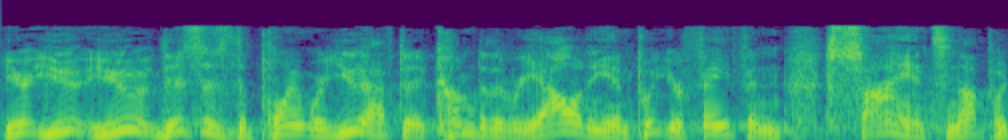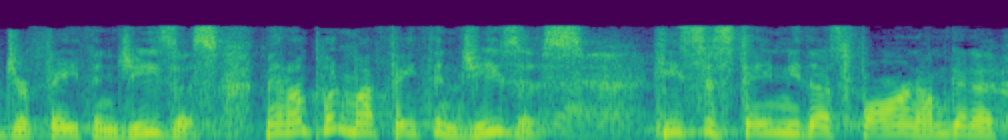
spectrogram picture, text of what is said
you're you you. This is the point where you have to come to the reality and put your faith in science, and not put your faith in Jesus. Man, I'm putting my faith in Jesus. He sustained me thus far, and I'm gonna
